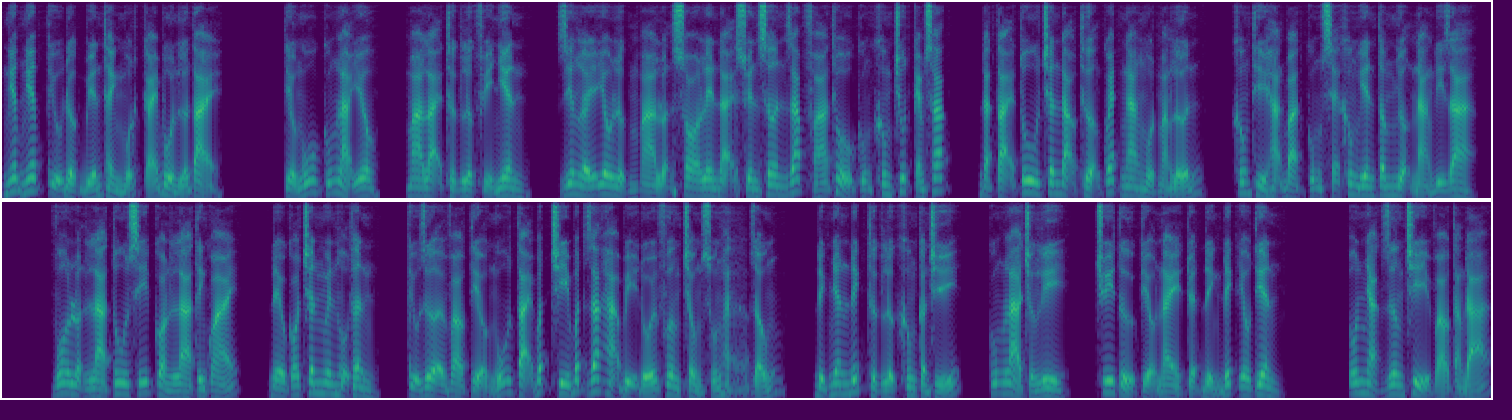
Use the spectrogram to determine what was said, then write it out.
nghiếp nghiếp tiểu được biến thành một cái buồn lớn tải. Tiểu ngũ cũng là yêu, mà lại thực lực phỉ nhiên, riêng lấy yêu lực mà luận so lên đại xuyên sơn giáp phá thổ cũng không chút kém sắc, đặt tại tu chân đạo thượng quét ngang một mảng lớn, không thì hạn bạt cũng sẽ không yên tâm nhượng nàng đi ra. Vô luận là tu sĩ còn là tinh quái, đều có chân nguyên hộ thân, tiểu dựa vào tiểu ngũ tại bất chi bất giác hạ bị đối phương trồng xuống hạt giống, địch nhân đích thực lực không cần trí, cũng là trường ly, truy tử kiểu này tuyệt đỉnh đích yêu tiên. Ôn nhạc dương chỉ vào tảng đá,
